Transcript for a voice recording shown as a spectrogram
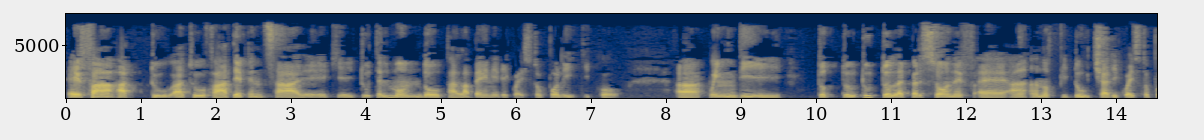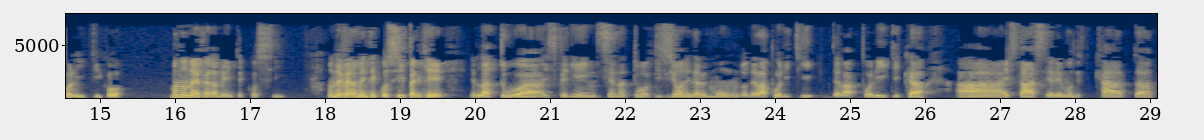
e fa a tu, a tu fa te pensare che tutto il mondo parla bene di questo politico. Uh, quindi tutte le persone eh, hanno fiducia di questo politico, ma non è veramente così. Non è veramente così perché la tua esperienza, la tua visione del mondo, della politica, della politica uh, sta a essere modificata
